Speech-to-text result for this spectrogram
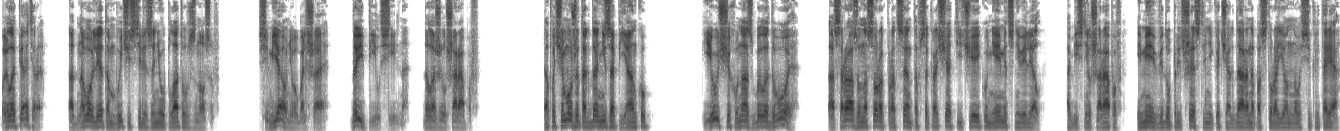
«Было пятеро. Одного летом вычистили за неуплату взносов. Семья у него большая, да и пил сильно», — доложил Шарапов. «А почему же тогда не за пьянку?» «Пьющих у нас было двое, а сразу на сорок процентов сокращать ячейку немец не велел, объяснил Шарапов, имея в виду предшественника Чагдара на посту районного секретаря.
